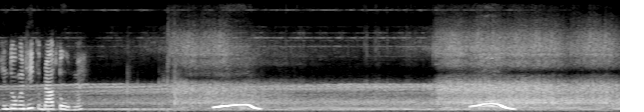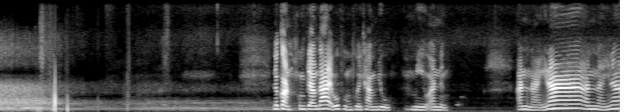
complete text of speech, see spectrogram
เห็นดวงอาทิตย์กับดาวตูดไหมแล้วก่อนผมจำได้ว่าผมเคยทำอยู่มีอยู่อันหนึ่ง อันไหนนะ อันไหนนะ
